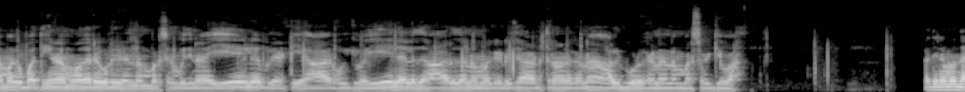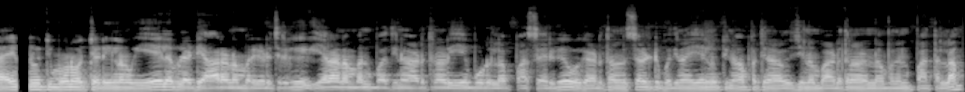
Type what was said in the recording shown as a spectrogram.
நமக்கு பார்த்தீங்கன்னா முதல்ல உடைய நம்பர்ஸ்னு பார்த்தீங்கன்னா ஏழு பிள்ளாட்டி ஆறு ஓகேவா ஏழு அல்லது ஆறு தான் நமக்கு கிடைச்சா அடுத்த நாளுக்கான ஆல் போர்டுக்கான நம்பர்ஸ் ஓகேவா அது நம்ம அந்த ஐநூற்றி மூணு வச்ச அடியில் நமக்கு ஏழு பிள்ளாட்டி ஆறாம் நம்பர் கிடச்சிருக்கு. ஏழாம் நம்பர்னு பார்த்தீங்கன்னா அடுத்த நாள் ஏ போர்டில் பாஸ் ஆயிருக்கு. ஓகே அடுத்த நாள் ரிசல்ட் பார்த்தீங்கன்னா எழுநூற்றி நாற்பத்தி நாலு வச்சு நம்ம அடுத்த நாள் என்ன பண்ணுறதுன்னு பார்த்தலாம்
